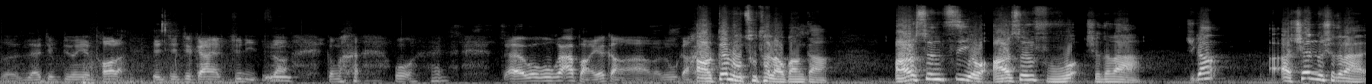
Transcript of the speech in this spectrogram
子，现在就变成一套了，就就就搿样举例子哦嗯。葛么我，呃我我阿朋友讲啊，勿是我讲。哦，搿侬错脱了，我帮侬讲，儿孙自有儿孙福，晓得伐？就讲，而且侬晓得伐？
